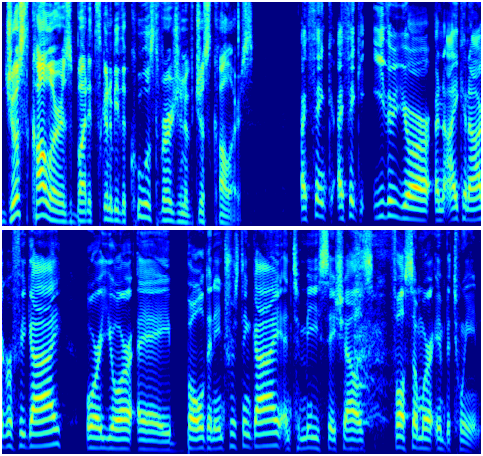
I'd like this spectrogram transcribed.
just colors. But it's going to be the coolest version of just colors. I think I think either you're an iconography guy or you're a bold and interesting guy, and to me, Seychelles falls somewhere in between.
